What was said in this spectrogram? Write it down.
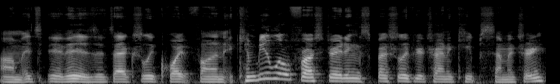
Um, it's it is it's actually quite fun. It can be a little frustrating, especially if you're trying to keep symmetry,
